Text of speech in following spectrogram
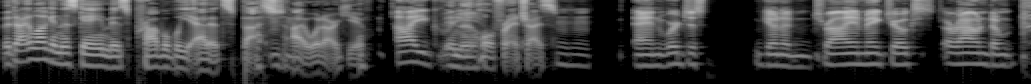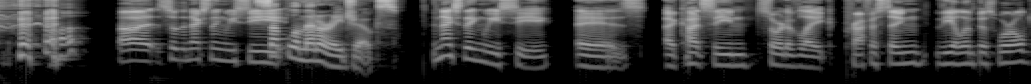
the dialogue in this game is probably at its best, Mhm. I would argue, I agree. in the whole franchise. Mm-hmm. And we're just gonna try and make jokes around them. Uh-huh. uh, so the next thing we see, Supplementary jokes. the next thing we see is a cutscene, sort of like prefacing the Olympus world,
